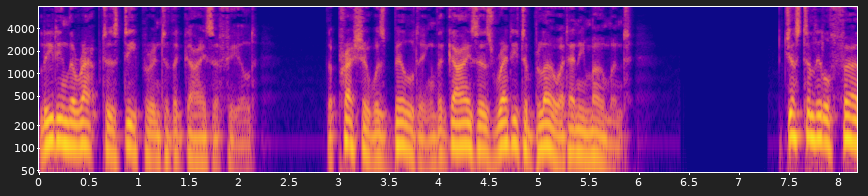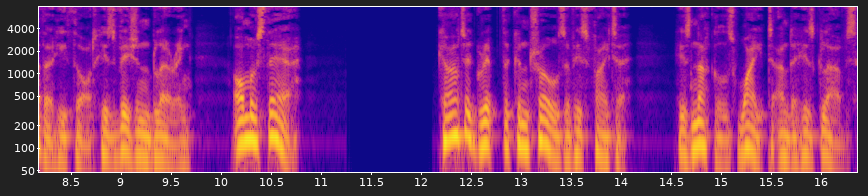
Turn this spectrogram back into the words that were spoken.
leading the raptors deeper into the geyser field. The pressure was building, the geysers ready to blow at any moment. Just a little further, he thought, his vision blurring. Almost there. Carter gripped the controls of his fighter, his knuckles white under his gloves.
